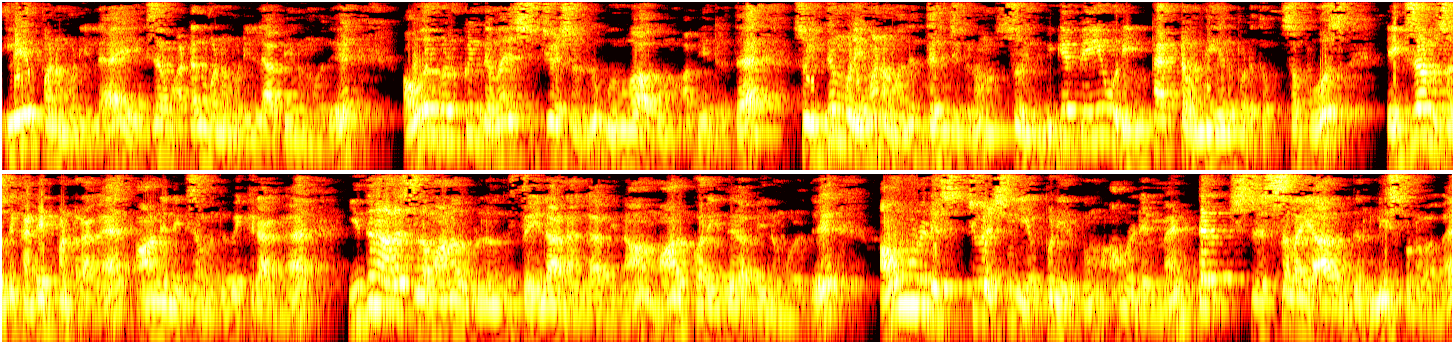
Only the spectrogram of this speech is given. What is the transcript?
கிளியர் பண்ண முடியல எக்ஸாம் அட்டன் பண்ண முடியல அப்படின்னும் போது அவர்களுக்கும் இந்த மாதிரி சுச்சுவேஷன் வந்து உருவாகும் அப்படின்றத ஸோ இதன் மூலியமா நம்ம வந்து தெரிஞ்சுக்கணும். ஸோ இது மிகப்பெரிய ஒரு இம்பாக்டை வந்து ஏற்படுத்தும். சப்போஸ் எக்ஸாம்ஸ் வந்து கண்டக்ட் பண்றாங்க ஆன்லைன் எக்ஸாம் வந்து வைக்கிறாங்க. இதனால சில மாணவர்கள் வந்து ஃபெயில் ஆனாங்க அப்படின்னா மார்க் குறையுது அப்படின்னும் பொழுது அவங்களுடைய சுச்சுவேஷன் எப்படி இருக்கும்? அவங்களுடைய மென்டல் ஸ்ட்ரெஸ் எல்லாம் யார் வந்து ரிலீஸ் பண்ணுவாங்க?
